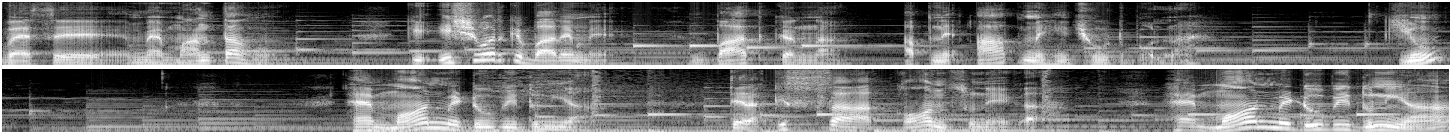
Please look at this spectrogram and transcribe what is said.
वैसे मैं मानता हूँ कि ईश्वर के बारे में बात करना अपने आप में ही झूठ बोलना है। क्यों? है मौन में डूबी दुनिया, तेरा किस्सा कौन सुनेगा? है मौन में डूबी दुनिया,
